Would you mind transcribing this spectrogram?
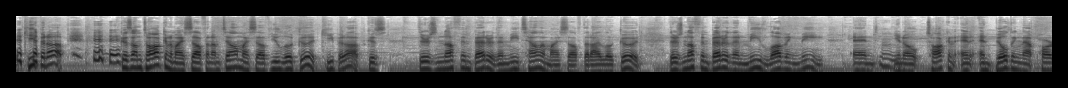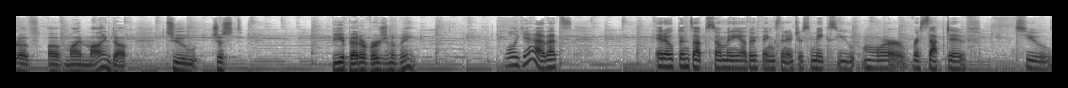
good. Keep it up. Because I'm talking to myself and I'm telling myself, you look good. Keep it up. Because there's nothing better than me telling myself that I look good. There's nothing better than me loving me and, Hmm. you know, talking and, and building that part of, of my mind up to just be a better version of me. Well, yeah, that's it opens up so many other things and it just makes you more receptive to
